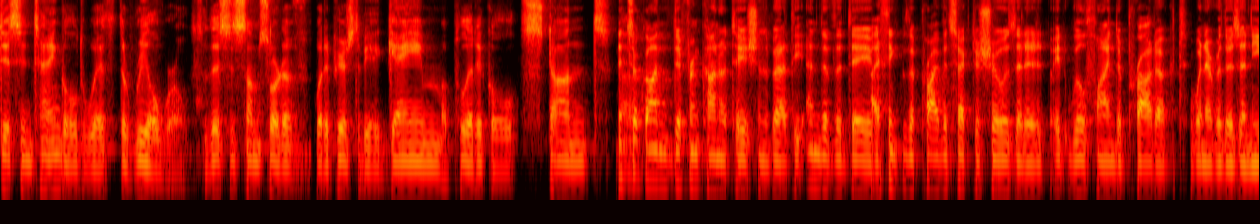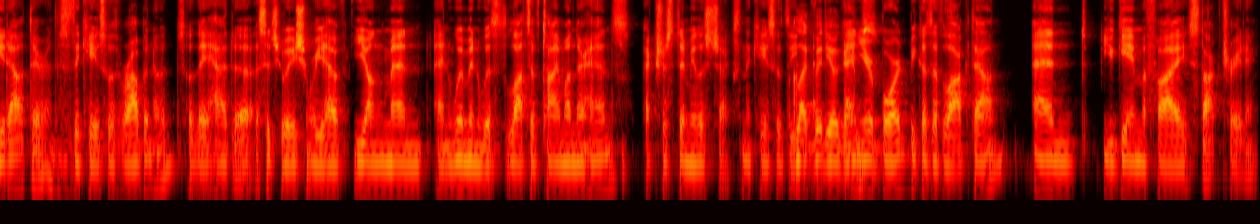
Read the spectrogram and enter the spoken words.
disentangled with the real world. So this is some sort of what appears to be a game, a political stunt. It took on different connotations, but at the end of the day, I think the private sector shows that it, it will find a product whenever there's a need out there. And this is the case with Robinhood. So they had a, a situation where you have young men and women with lots of time on their hands, extra stimulus checks in the case of the Like video games, And you're bored because of lockdown, and you gamify stock trading,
